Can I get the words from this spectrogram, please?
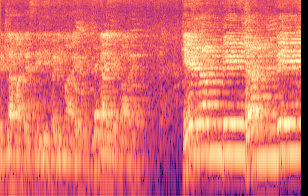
એટલા માટે શૈલી ઘડીમાં એટલે ગાઈ લેવાય કે લંબી લંબી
